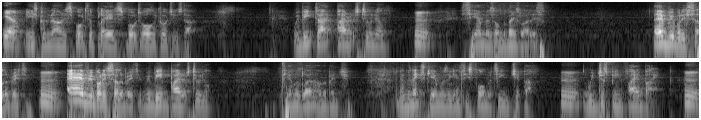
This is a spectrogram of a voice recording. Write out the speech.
Yeah. He's come down, he spoke to the players, spoke to all the coaching staff. We beat Pirates 2 0. Hmm. Seema's on the bench like this. Everybody's celebrating. Hmm. Everybody's celebrating. We beat Pirates 2 0. Seema was like that on the bench. And then the next game was against his former team, Chippa. We'd just been fired by. Hmm.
